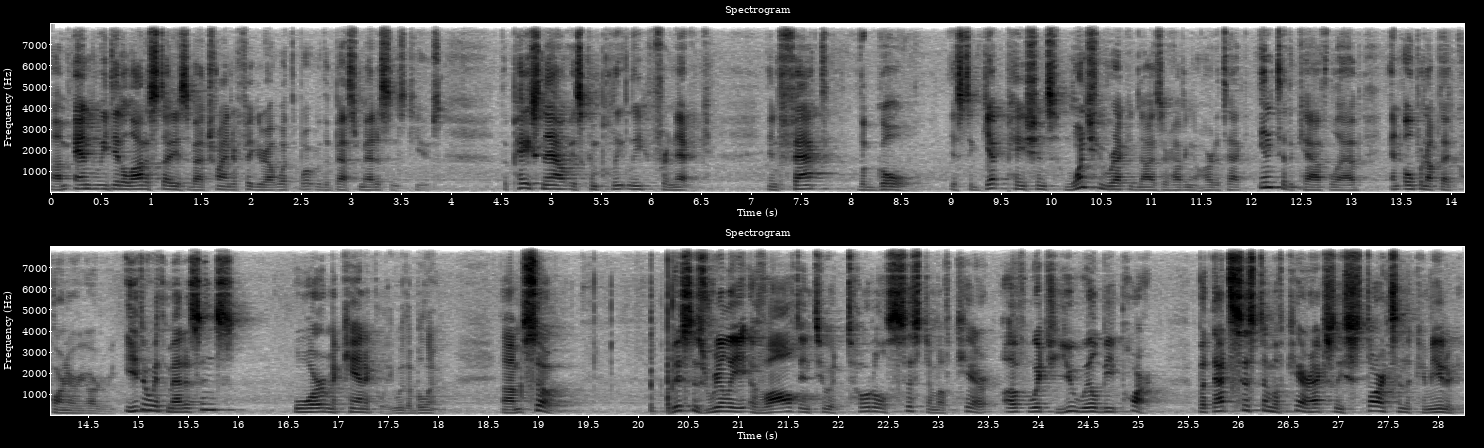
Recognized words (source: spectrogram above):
Um, and we did a lot of studies about trying to figure out what, what were the best medicines to use. The pace now is completely frenetic. In fact, the goal is to get patients, once you recognize they're having a heart attack, into the cath lab and open up that coronary artery, either with medicines or mechanically with a balloon. Um, so this has really evolved into a total system of care of which you will be part. But that system of care actually starts in the community,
